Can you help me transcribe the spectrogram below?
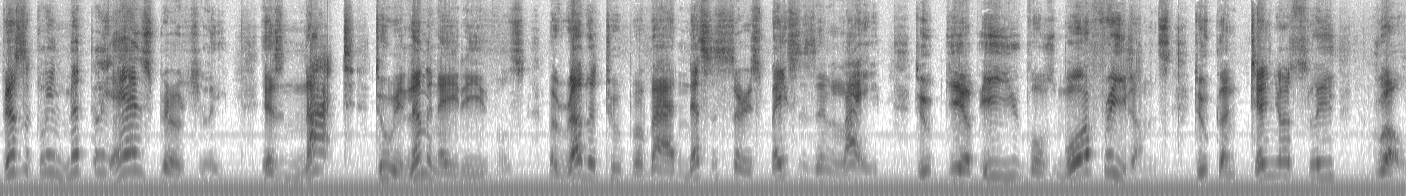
physically, mentally, and spiritually, is not to eliminate evils, but rather to provide necessary spaces in life to give evils more freedoms to continuously grow.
